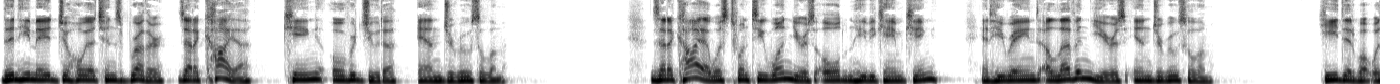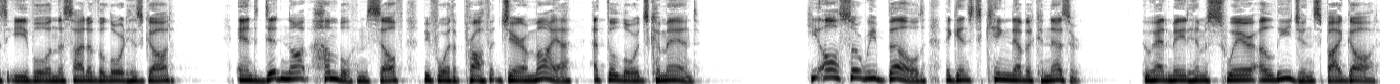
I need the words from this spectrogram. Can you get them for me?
Then he made Jehoiachin's brother, Zedekiah, king over Judah and Jerusalem. Zedekiah was 21 years old when he became king, and he reigned 11 years in Jerusalem. He did what was evil in the sight of the Lord his God, and did not humble himself before the prophet Jeremiah at the Lord's command. He also rebelled against King Nebuchadnezzar, who had made him swear allegiance by God.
